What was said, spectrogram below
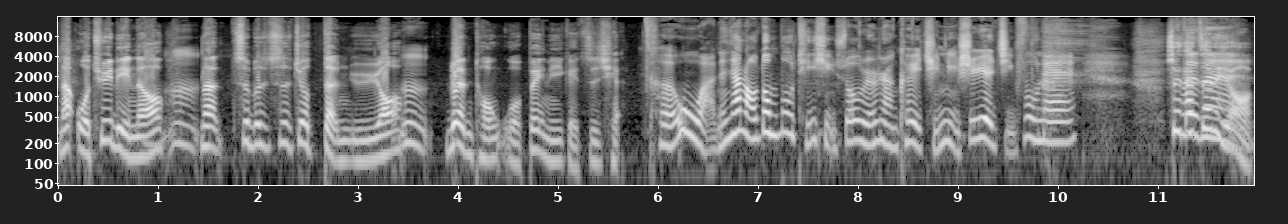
那我去领了哦，嗯，那是不是就等于哦，嗯，认同我被你给支遣？可恶啊！人家劳动部提醒说，仍然可以请你失业给付呢。所以他这里哦，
